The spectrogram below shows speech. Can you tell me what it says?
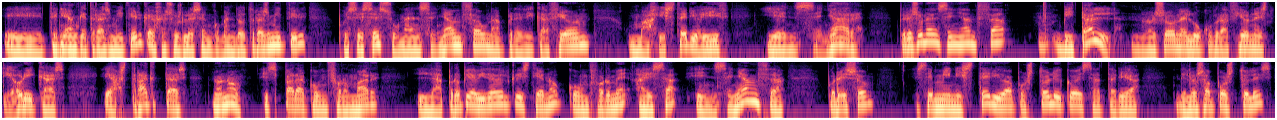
tenían que transmitir, que Jesús les encomendó transmitir, pues es eso, una enseñanza, una predicación, un magisterio, y enseñar. Pero es una enseñanza vital, no son elucubraciones teóricas, eh, abstractas, no, no, es para conformar la propia vida del cristiano conforme a esa enseñanza. Por eso, ese ministerio apostólico, esa tarea de los apóstoles,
